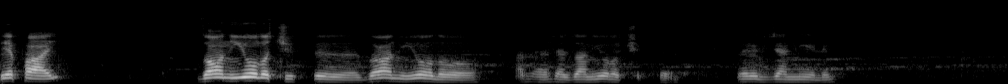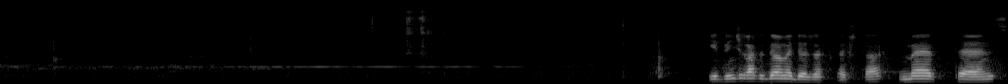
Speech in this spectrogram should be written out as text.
Depay. Zaniolo çıktı. Zaniolo. Arkadaşlar Zaniolo çıktı. Böyle düzenleyelim. Yedinci karta devam ediyoruz arkadaşlar. Mertens,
